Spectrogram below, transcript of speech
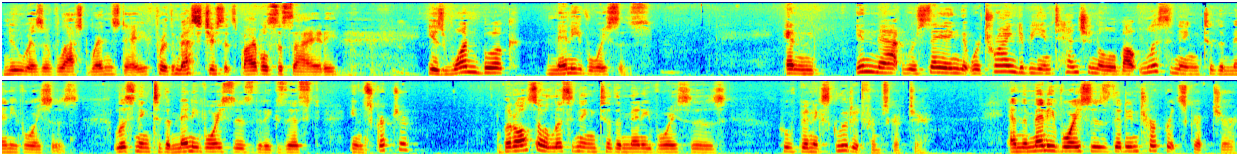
new as of last Wednesday, for the Massachusetts Bible Society is one book, many voices. And in that, we're saying that we're trying to be intentional about listening to the many voices, listening to the many voices that exist in Scripture, but also listening to the many voices who've been excluded from Scripture, and the many voices that interpret Scripture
